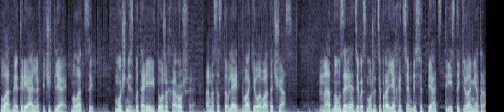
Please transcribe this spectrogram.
Ладно, это реально впечатляет, молодцы. Мощность батареи тоже хорошая, она составляет 2 кВт-час. На одном заряде вы сможете проехать 75-300 км.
